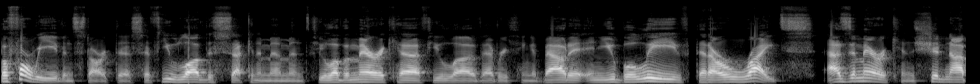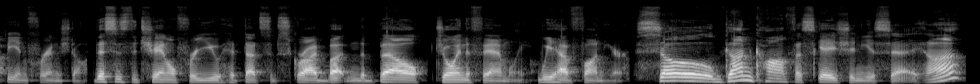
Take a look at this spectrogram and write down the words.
Before we even start this, if you love the Second Amendment, if you love America, if you love everything about it, and you believe that our rights as Americans should not be infringed on, this is the channel for you. Hit that subscribe button, the bell, join the family. We have fun here. So, gun confiscation, you say, huh?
